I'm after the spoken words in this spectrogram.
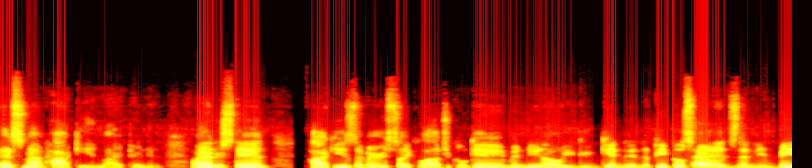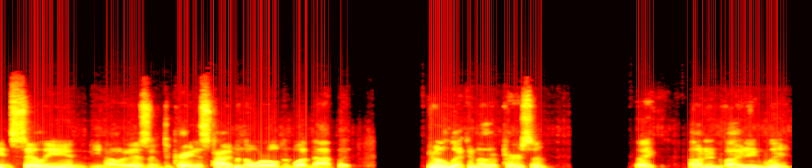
That's not hockey, in my opinion. I understand hockey is a very psychological game, and you know, you're getting into people's heads and you're being silly, and you know, it isn't the greatest time in the world and whatnot. But you don't lick another person like uninvitingly.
